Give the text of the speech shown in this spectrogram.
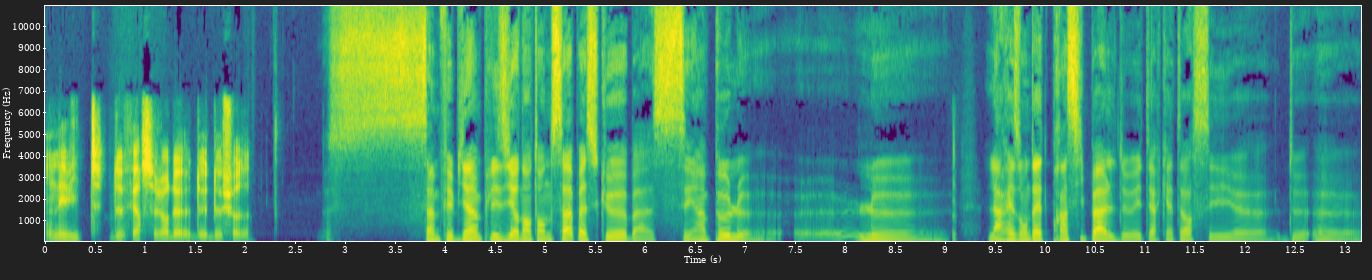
évite de faire ce genre de, choses. Ça me fait bien plaisir d'entendre ça parce que bah, c'est un peu le, la raison d'être principale de Ether 14, c'est euh, de euh,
